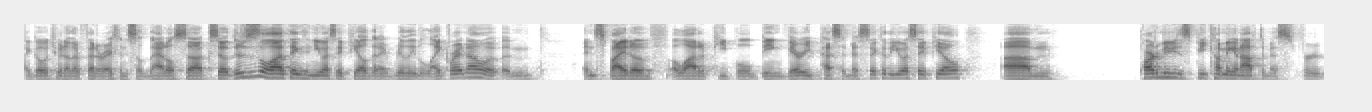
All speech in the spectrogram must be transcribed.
I go to another federation, so that'll suck. So there's just a lot of things in USAPL that I really like right now, um, in spite of a lot of people being very pessimistic of the USAPL. Um, part of me is becoming an optimist for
